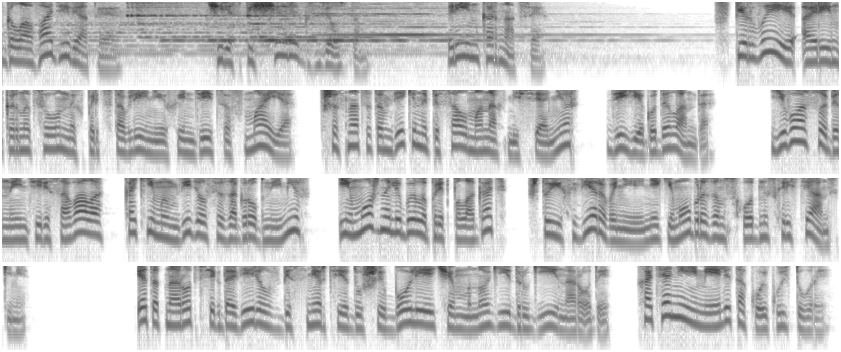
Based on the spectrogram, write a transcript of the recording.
Глава 9. Через пещеры к звездам. Реинкарнация. Впервые о реинкарнационных представлениях индейцев майя в XVI веке написал монах-миссионер Диего де Ланда. Его особенно интересовало, каким им виделся загробный мир и можно ли было предполагать, что их верования неким образом сходны с христианскими. Этот народ всегда верил в бессмертие души более, чем многие другие народы, хотя не имели такой культуры.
